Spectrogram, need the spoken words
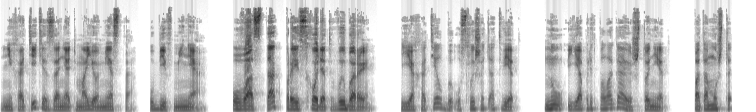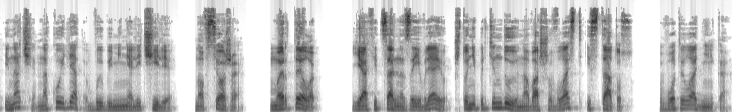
Не хотите занять мое место, убив меня? У вас так происходят выборы? Я хотел бы услышать ответ. Ну, я предполагаю, что нет, потому что иначе на кой ляд вы бы меня лечили? Но все же. Мэр Теллок, я официально заявляю, что не претендую на вашу власть и статус. Вот и ладненько.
